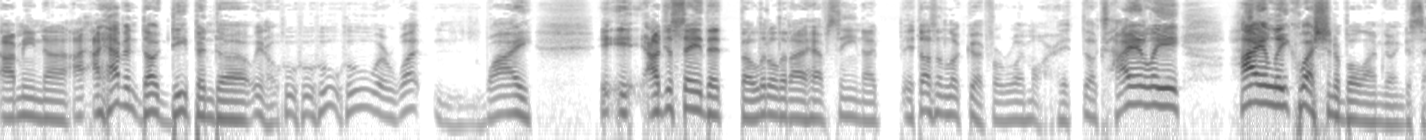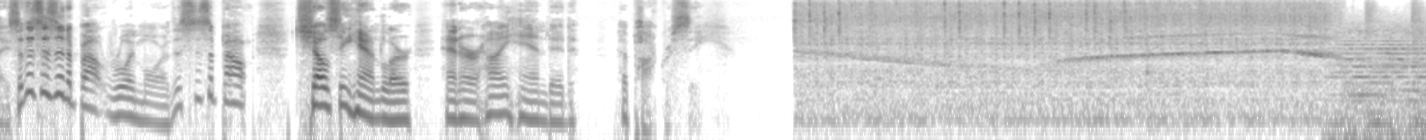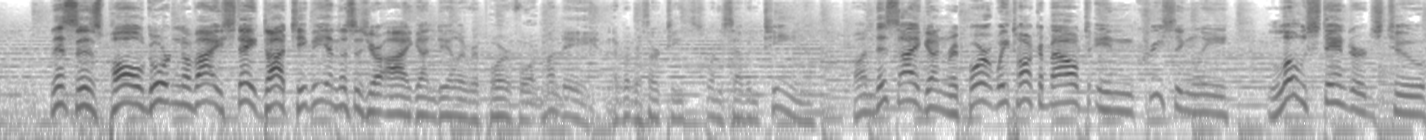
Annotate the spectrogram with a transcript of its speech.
I mean, uh, I, I haven't dug deep into you know who who who who or what why. It, I'll just say that the little that I have seen, I it doesn't look good for Roy Moore. It looks highly, highly questionable. I'm going to say. So this isn't about Roy Moore. This is about Chelsea Handler and her high-handed hypocrisy. This is Paul Gordon of iState.tv, and this is your iGun Daily Report for Monday, November 13th, 2017. On this iGun Report, we talk about increasingly low standards to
